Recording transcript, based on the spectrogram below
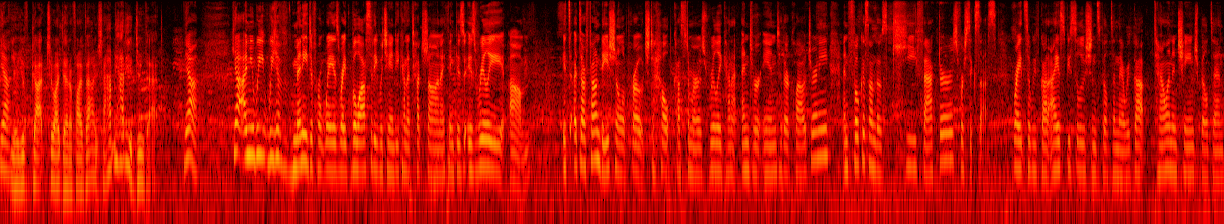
Yeah. You know, you've got to identify value. So, how, I mean, how do you do that? Yeah. Yeah, I mean, we, we have many different ways, right? Velocity, which Andy kind of touched on, I think is, is really, um, it's, it's our foundational approach to help customers really kind of enter into their cloud journey and focus on those key factors for success, right? So we've got ISV solutions built in there, we've got talent and change built in,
